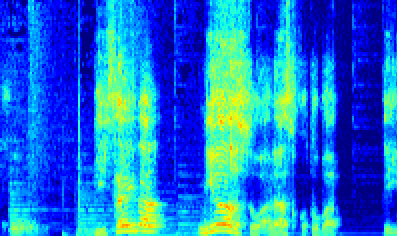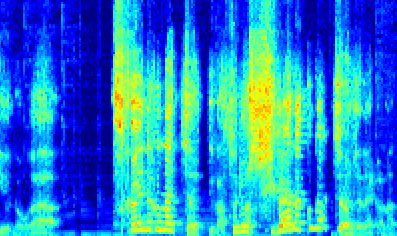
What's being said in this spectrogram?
こう、微細なニュアンスを表す言葉っていうのが使えなくなっちゃうっていうか、それを知らなくなっちゃうんじゃないかな。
